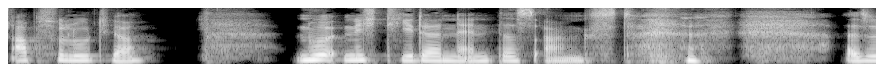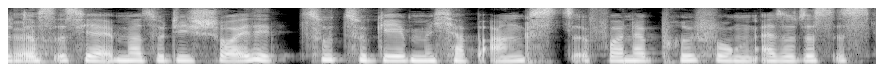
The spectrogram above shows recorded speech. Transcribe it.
absolut, ja. Nur nicht jeder nennt das Angst. Also ja. das ist ja immer so die Scheu zuzugeben, ich habe Angst vor einer Prüfung. Also das ist,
